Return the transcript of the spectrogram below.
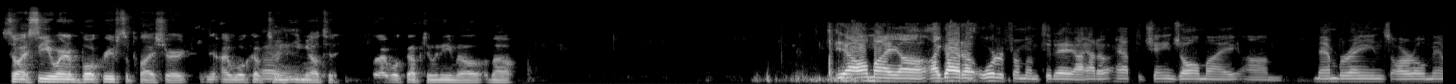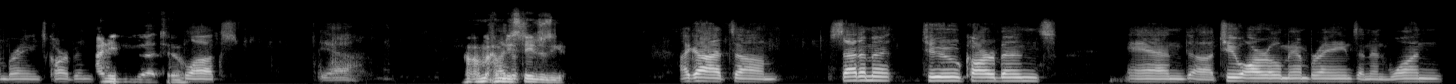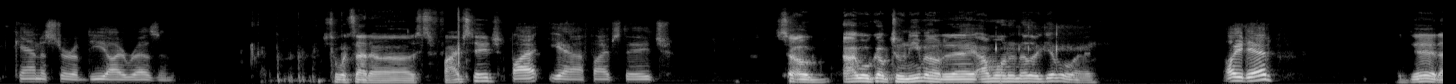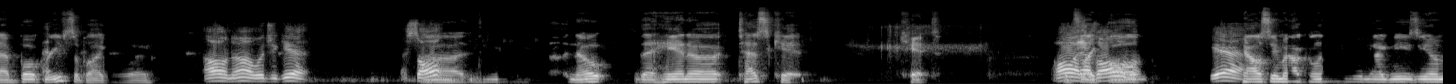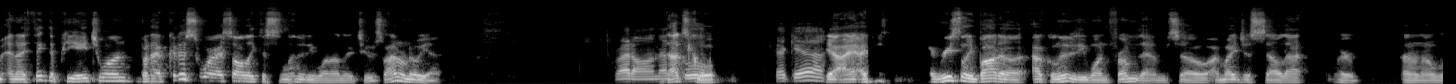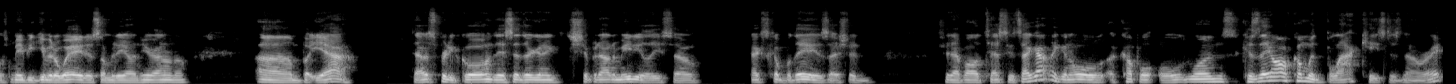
So I see you wearing a bulk reef supply shirt. I woke up to Oh, an yeah. email today. I woke up to an email about Yeah, all my uh, I got an order from them today. I had to have to change all my um, membranes, RO membranes, carbon I need to do that too. blocks. Yeah, How, how I many just- stages you I got um, sediment, two carbons, and uh, two RO membranes, and then one canister of DI resin. so what's that uh five stage? Five, yeah, five stage. So I woke up to an email today. I want another giveaway. Oh, you did? I did. I bulk reef supply giveaway. Oh no, what'd you get? Assault? Uh, no, the Hanna test kit kit. oh, it's it has like all, all- of them. Yeah. Calcium, alkaline, magnesium, and I think the pH one, but I could have swore I saw like the salinity one on there too. So I don't know yet. Right on. That's, That's, cool. cool. Heck yeah. Yeah, I, I just I recently bought a alkalinity one from them, so I might just sell that or I don't know, maybe give it away to somebody on here. I don't know. Um, but yeah, that was pretty cool. They said they're gonna ship it out immediately, so next couple days I should should have all the test kits. I got like an old a couple old ones because they all come with black cases now, right?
